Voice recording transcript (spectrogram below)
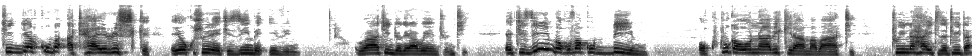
kijja kuba at high risk ey'okusuula ekizimbe even. Lwaki njogera bwe ntyo nti ekizimbe okuva ku bbiimu okutuuka w'onaabikira amabaati tuyina height ze tuyita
